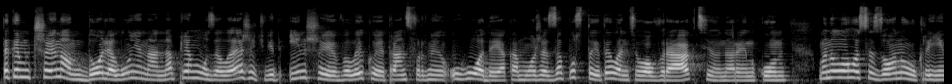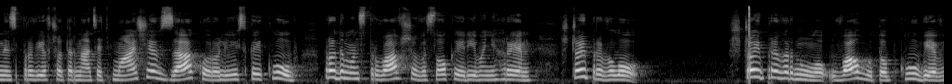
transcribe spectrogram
Таким чином, доля Луніна напряму залежить від іншої великої трансферної угоди, яка може запустити ланцюгову реакцію на ринку. Минулого сезону українець провів 14 матчів за королівський клуб, продемонструвавши високий рівень гри, що й привело. Що й привернуло увагу топ-клубів,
